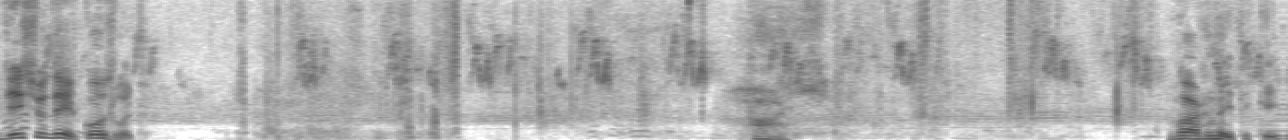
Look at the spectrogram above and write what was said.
Іди сюди, козлик. Ой. Гарний такий.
